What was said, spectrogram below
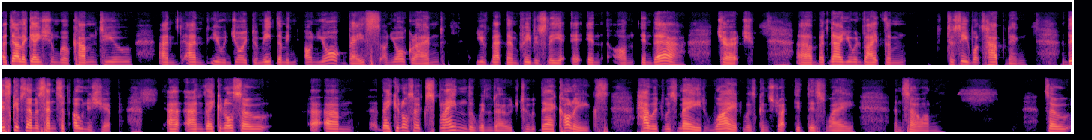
a, delegation will come to you and, and you enjoy to meet them in, on your base, on your ground. You've met them previously in, on, in their church, uh, but now you invite them to see what's happening. This gives them a sense of ownership uh, and they can also uh, um, they can also explain the window to their colleagues, how it was made, why it was constructed this way, and so on. So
